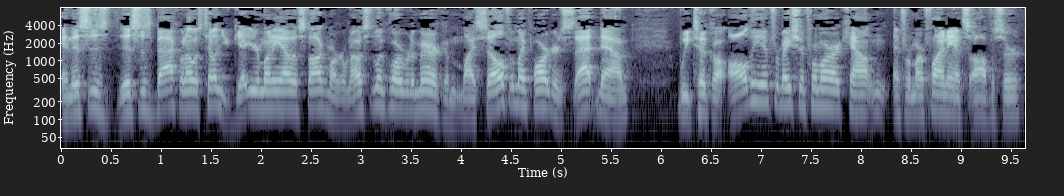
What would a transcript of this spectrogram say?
and this is this is back when I was telling you get your money out of the stock market. When I was still in corporate America, myself and my partners sat down. We took all the information from our accountant and from our finance officer.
